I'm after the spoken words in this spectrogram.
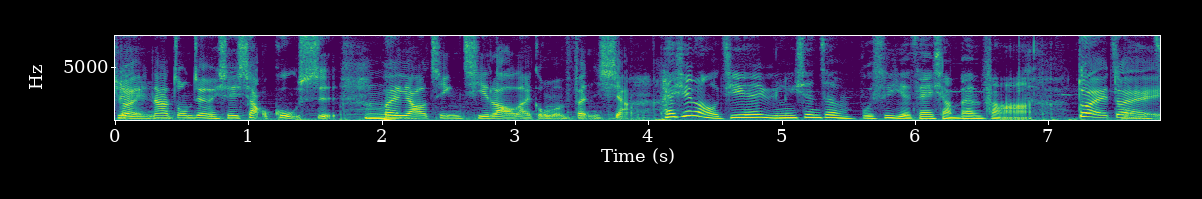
对，那中间有一些小故事，会邀请齐老来跟我们分享。台西老街，云林县政府不是也在想办法、啊？对对，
